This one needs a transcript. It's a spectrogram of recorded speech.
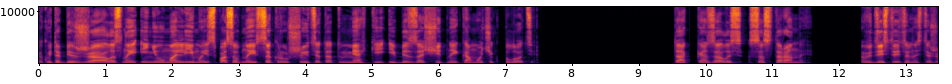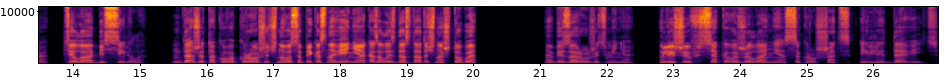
какой-то безжалостной и неумолимой, способной сокрушить этот мягкий и беззащитный комочек плоти. Так казалось со стороны. В действительности же тело обессилило. Даже такого крошечного соприкосновения оказалось достаточно, чтобы обезоружить меня, лишив всякого желания сокрушать или давить.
